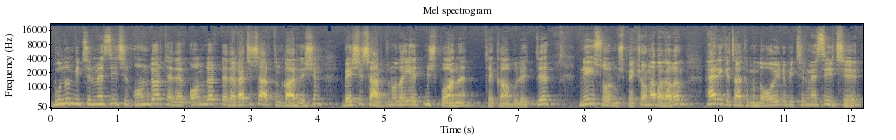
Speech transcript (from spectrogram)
Bunun bitirmesi için 14 hedef 14 de kaçı çarptın kardeşim? 5'i çarptın o da 70 puanı tekabül etti. Neyi sormuş peki ona bakalım. Her iki takımın da oyunu bitirmesi için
